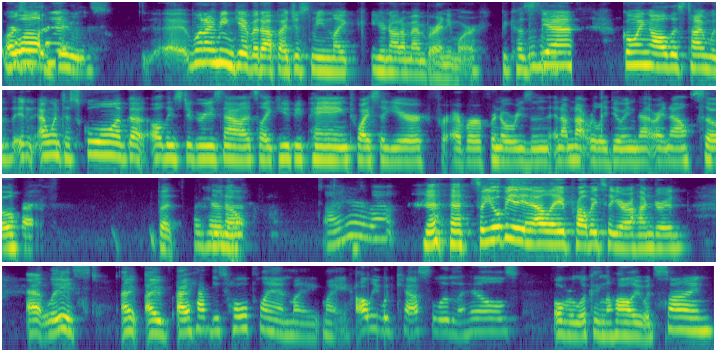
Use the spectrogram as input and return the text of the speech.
or is well, it when I mean give it up, I just mean like you're not a member anymore. Because Mhm. yeah, going all this time with in, I went to school, I've got all these degrees now. It's like you'd be paying twice a year forever for no reason, and I'm not really doing that right now. So, Right. but I hear know. that. I hear that. so you'll be in LA probably till you're hundred. At least I, I I have this whole plan. My my Hollywood castle in the hills, overlooking the Hollywood sign.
